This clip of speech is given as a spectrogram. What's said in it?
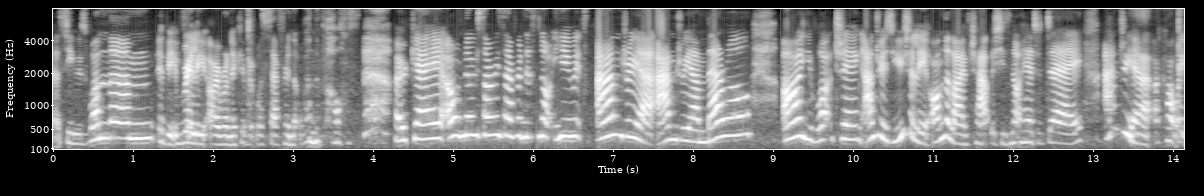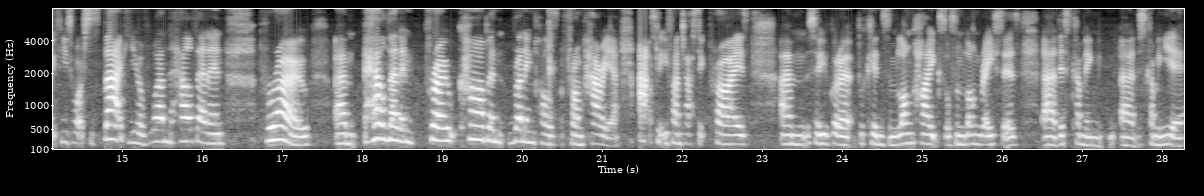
Let's see who's won them. It'd be really ironic if it was Severin that won the poles. okay. Oh no, sorry, Severin, it's not you. It's Andrea. Andrea Merrill. Are you watching? Andrea's usually on the live chat, but she's not here today. Andrea, I can't wait for you to watch this back. You have won the Helvellyn Pro, um, Helvellyn Pro Carbon Running Poles from Harrier. Absolutely fantastic prize. Um, so you've got to book in some long hikes or some long races uh, this coming uh, this coming year.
